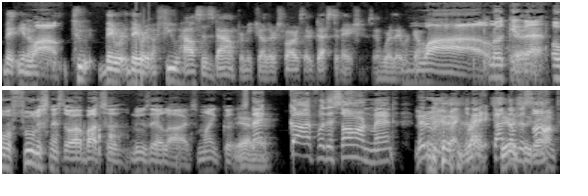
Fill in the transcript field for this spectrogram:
They, you know, Wow. two they were they were a few houses down from each other as far as their destinations and where they were going. Wow, look at that. Over foolishness, they are about to lose their lives. My goodness. Yeah, Thank man. God for disarmed, man. Literally, right? Right, got them seriously, disarmed.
